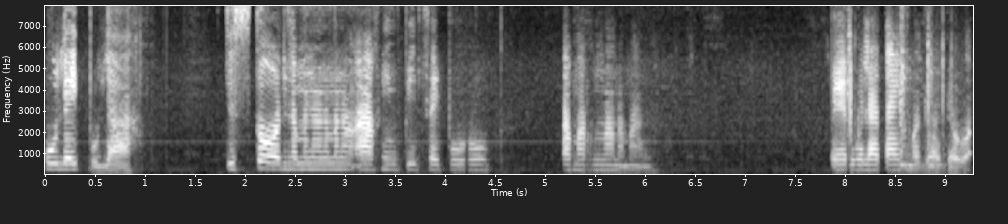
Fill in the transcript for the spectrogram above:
kulay pula. Diyos ko, ang laman na naman ang aking pizza ay puro tamar na naman. Pero wala tayong magagawa.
